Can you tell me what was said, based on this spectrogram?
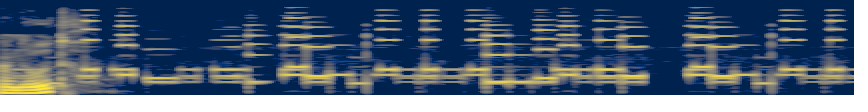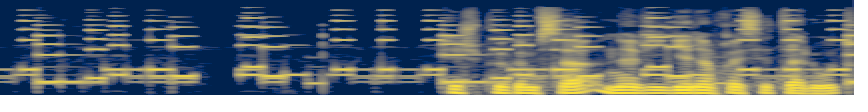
Un autre. Et je peux comme ça naviguer d'un preset à l'autre.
